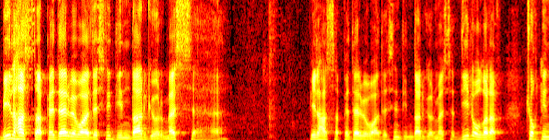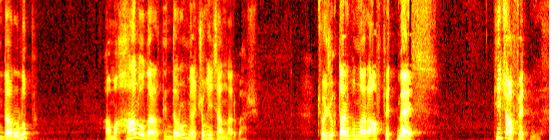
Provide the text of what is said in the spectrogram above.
Bilhassa peder ve validesini dindar görmezse bilhassa peder ve validesini dindar görmezse dil olarak çok dindar olup ama hal olarak dindar olmayan çok insanlar var. Çocuklar bunları affetmez. Hiç affetmiyor.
